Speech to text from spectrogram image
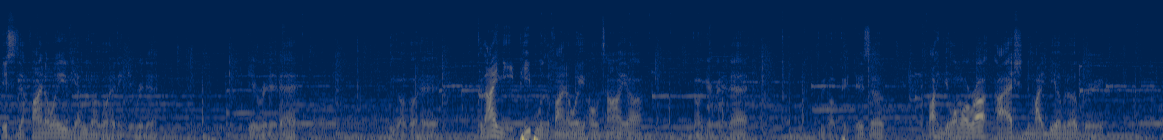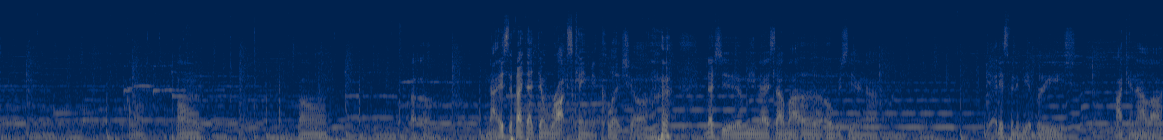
This is a final wave. Yeah, we're gonna go ahead and get rid of get rid of that. We gonna go ahead. Cause I need people as a final wave whole time, y'all. We're gonna get rid of that. We're gonna pick this up. If I can get one more rock, I actually might be able to upgrade. Come on. Boom. Boom. Uh-oh. Nah, it's the fact that them rocks came in clutch, y'all. that shit help me max out my uh overseer now. Yeah, this finna be a breeze. I cannot lie.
